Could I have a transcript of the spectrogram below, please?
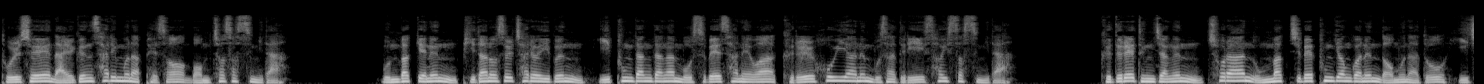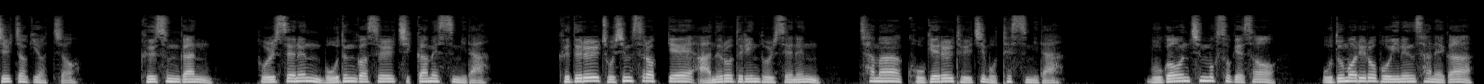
돌쇠의 낡은 살인문 앞에서 멈춰 섰습니다. 문 밖에는 비단옷을 차려입은 이풍당당한 모습의 사내와 그를 호위하는 무사들이 서 있었습니다. 그들의 등장은 초라한 움막집의 풍경과는 너무나도 이질적이었죠. 그 순간 돌쇠는 모든 것을 직감했습니다. 그들을 조심스럽게 안으로 들인 돌쇠는 차마 고개를 들지 못했습니다. 무거운 침묵 속에서 우두머리로 보이는 사내가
